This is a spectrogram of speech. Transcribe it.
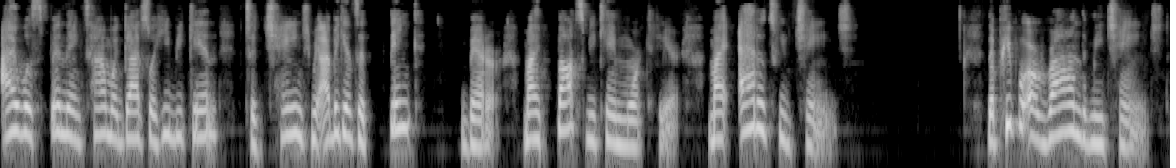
I was spending time with God, so He began to change me. I began to think better. My thoughts became more clear. My attitude changed. The people around me changed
